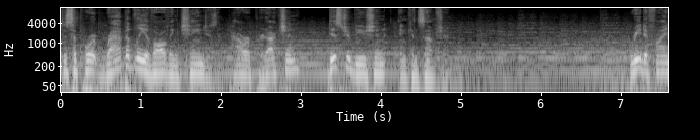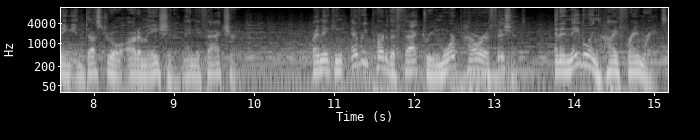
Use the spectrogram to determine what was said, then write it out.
to support rapidly evolving changes in power production, distribution, and consumption. Redefining industrial automation and manufacturing by making every part of the factory more power efficient and enabling high frame rates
